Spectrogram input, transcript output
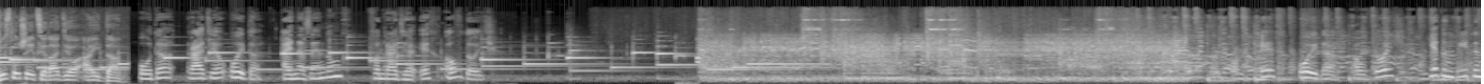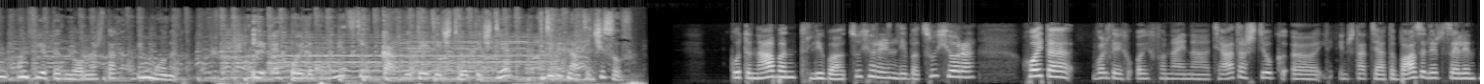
Вы слушаете радио Айда. Oder Radio Oida, eine Sendung von Radio Ech auf Deutsch. Ech Oida auf Deutsch jeden dritten und vierten Donnerstag im Monat. И Эх Ойда по-немецки каждый третий и четвертый четверг в 19 часов. Guten Abend, liebe Zuhörerinnen, liebe Zuhörer. Heute wollte ich euch von einem Theaterstück äh, im Stadttheater Basel erzählen,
